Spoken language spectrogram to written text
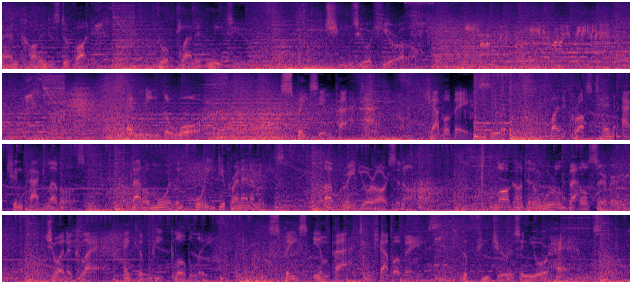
mankind is divided, your planet needs you. Choose your hero. And lead the war. Space Impact. Kappa Base. Fight across 10 action-packed levels. Battle more than 40 different enemies. Upgrade your arsenal. Log on to the World Battle Server. Join a clan and compete globally. Space Impact Kappa Base. The future is in your hands.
